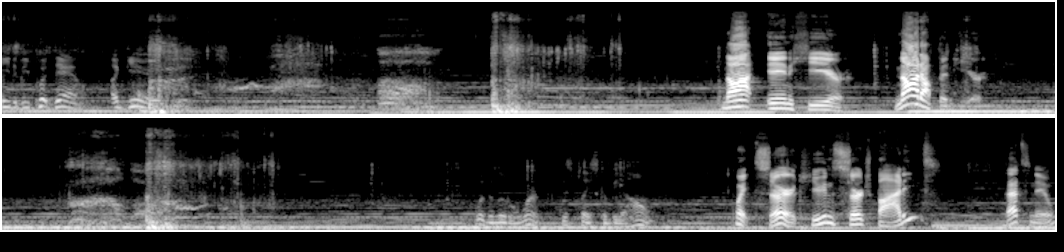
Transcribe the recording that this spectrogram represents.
Need to be put down again. Not in here. Not up in here. With a little work, this place could be a home. Wait, search? You can search bodies? That's new.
